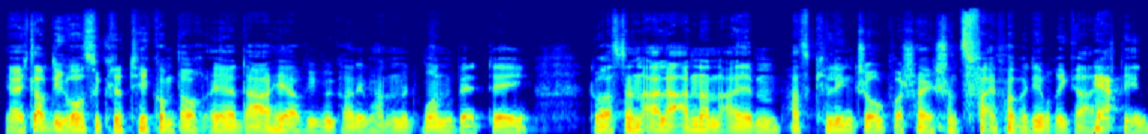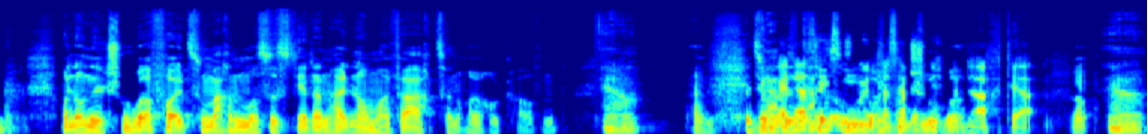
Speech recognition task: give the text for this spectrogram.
Ja, ich glaube, die große Kritik kommt auch eher daher, wie wir gerade eben hatten mit One Bad Day. Du hast dann alle anderen Alben, hast Killing Joke wahrscheinlich schon zweimal bei dir im Regal ja. stehen. Und um den Schuber voll zu machen, musst du es dir dann halt nochmal für 18 Euro kaufen. Ja. Ähm, beziehungsweise das, ist, das habe ich nicht bedacht, ja. ja.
